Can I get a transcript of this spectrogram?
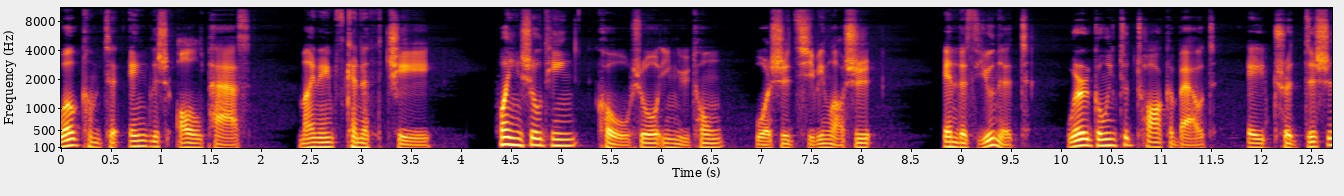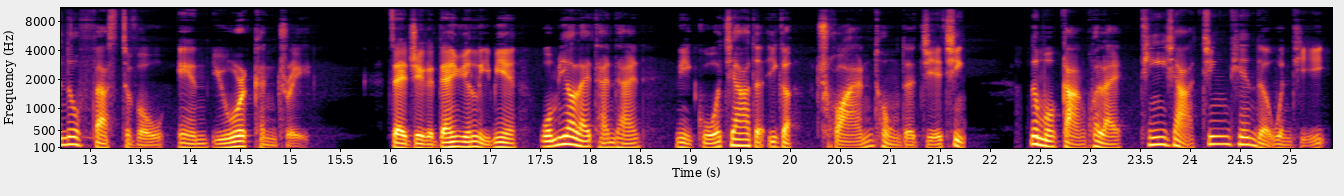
Welcome to English All Pass. My name's Kenneth Chi. 欢迎收听口说英语通，我是齐斌老师。In this unit, we're going to talk about a traditional festival in your country. 在这个单元里面，我们要来谈谈你国家的一个传统的节庆。那么，赶快来听一下今天的问题。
